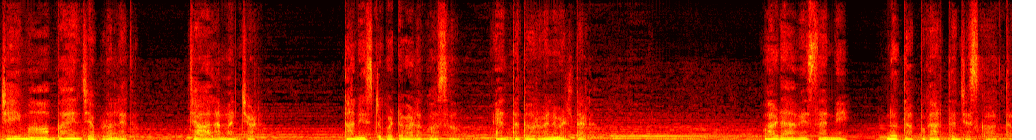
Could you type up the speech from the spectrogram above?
జై మా అబ్బాయి అని చెప్పడం లేదు. చాలా మంచోడు. తాను ఇష్టపడ్డ వాళ్ళ కోసం ఎంత దూరమైన వెళ్తాడు. వాడి ఆవేశాన్ని నువ్వు తప్పుగా అర్థం చేసుకోవద్దు.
